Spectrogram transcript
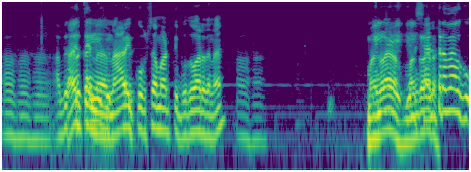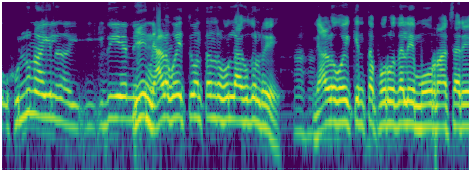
ಹಾ, ಹಾ, ಹಾ. ಅದು ಆಯ್ತು ನಾಳೆ ಕುಬ್ಸ ಮಾಡ್ತೀವಿ ಬುಧವಾರ ದಿನ ಹಾ, ಹಾ. ಮಂಗಳವಾರ ಇಲ್ಲಿ ಮಂಗಳವಾರ. ಸೆಂಟರ್ದಾಗ ಹು- ಹುಲ್ಲುನು ಆಗಿಲ್ಲ ಇ- ಇದು ಏನ್ ಈ ನೆಳಗ್ ಹೋಯ್ತು ಅಂತಂದ್ರೆ ಹುಲ್ಲು ಆಗುದಿಲ್ರಿ. ನೆಳಗ್ ಹೋಯ್ಕಿಂತ ಪೂರ್ವದಲ್ಲಿ ಮೂರ್ ನಾಲ್ಕು ಸಾರಿ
